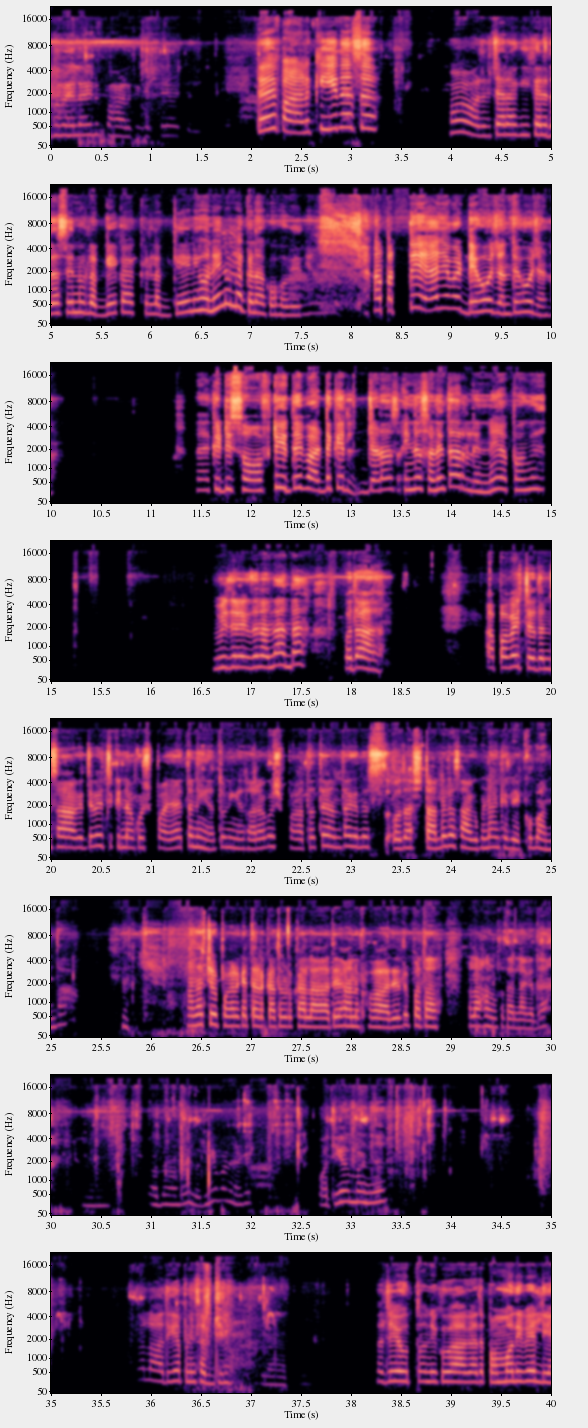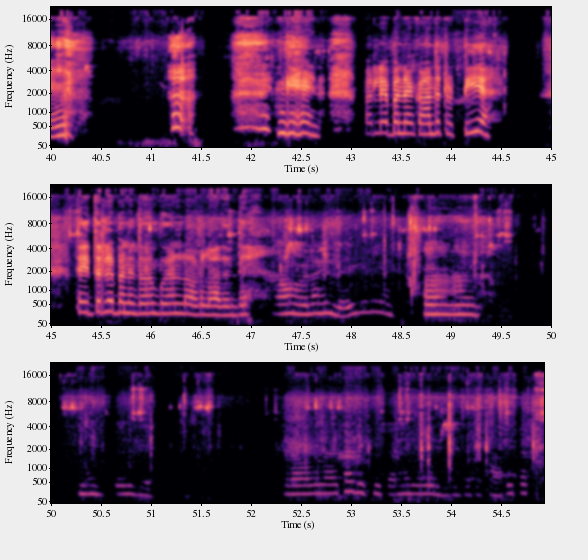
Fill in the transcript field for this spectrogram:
ਵੇਲਾ ਇਹਨੂੰ ਪਾਲਕ ਕਿੱਥੇ ਹੋ ਚੱਲੀ ਤੇ ਪਾਲ ਕੀ ਦੱਸ? ਹੋਰ ਵਿਚਾਰਾ ਕੀ ਕਰੇ ਦੱਸ? ਇਹਨੂੰ ਲੱਗੇ ਕੱਖ ਲੱਗੇ ਨਹੀਂ ਹੋਣੇ ਇਹਨੂੰ ਲੱਗਣਾ ਕੋਹ ਵੀ। ਆ ਪੱਤੇ ਆ ਜੇ ਵੱਡੇ ਹੋ ਜਾਣ ਤੇ ਹੋ ਜਾਣ। ਮੈਂ ਕਿੱਡੀ ਸੌਫਟ ਇਦਾਂ ਵੱਢ ਕੇ ਜੜਾ ਇਹਨਾਂ ਸਣੇ ਧਰ ਲੈਨੇ ਆਪਾਂ ਵੀ ਜਰੇ ਇੱਕ ਦਿਨ ਆਂਦਾ ਆਂਦਾ ਉਹਦਾ ਆਪਾਂ ਵਿੱਚ ਦਿਨ ਸਾਗ ਦੇ ਵਿੱਚ ਕਿੰਨਾ ਕੁਝ ਪਾਇਆ ਧਨੀਆ ਧੁਨੀਆ ਸਾਰਾ ਕੁਝ ਪਾਤਾ ਤੇ ਆਂਦਾ ਕਿ ਉਹਦਾ ਸਟਾਲੇ ਦਾ ਸਾਗ ਬਣਾ ਕੇ ਵੇਖੋ ਬੰਦਾ ਆਂਦਾ ਚੁੱਪ ਕਰਕੇ ਤੜਕਾ ਤੁੜਕਾ ਲਾ ਦੇ ਸਾਨੂੰ ਖਵਾ ਦੇ ਤੇ ਪਤਾ ਭਲਾ ਸਾਨੂੰ ਪਤਾ ਲੱਗਦਾ। ਉਦੋਂ ਆਂਦਾ ਵਧੀਆ ਬਣਿਆ ਕਿ? ਵਧੀਆ ਬਣਿਆ। ਉਹ ਲਾ ਦੀ ਆਪਣੀ ਸਬਜ਼ੀ ਨੂੰ। ਅਜੇ ਉੱਤੋਂ ਦੀ ਕੋਈ ਆ ਗਿਆ ਤੇ ਪੰਮੋ ਦੀ ਵੇਲੀ ਆਂਗੇ ਗੇਣ ਪਰਲੇ ਬੰਨੇ ਕੰਧ ਟੁੱਟੀ ਐ। ਤੇ ਇਧਰਲੇ ਬੰਨੇ ਦੋਵੇਂ ਬੂਹੇ ਨੂੰ ਲੋਕ ਲਾ ਦਿੰਦੇ। ਆਹੋ ਵੇਲਾ ਹਿੱਲੇ ਹੀ ਨਹੀਂ ਹੂੰ। ਲੋਗ ਲਾਏ ਤੁਹਾਡੇ ਕੀ ਕਰਨਗੇ ਇਹ ਨਹੀਂ ਤੇ ਸਾਰੀ ਤੱਕ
